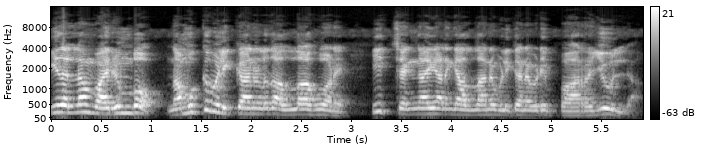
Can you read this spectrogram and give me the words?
ഇതെല്ലാം വരുമ്പോ നമുക്ക് വിളിക്കാനുള്ളത് അള്ളാഹു ആണ്. ഈ ചെങ്ങായി ആണെങ്കിൽ അള്ളാഹിനെ വിളിക്കാൻ എവിടെ പറയൂല്ല.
